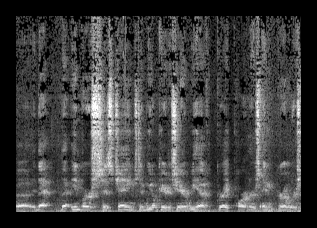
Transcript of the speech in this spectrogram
uh, that that inverse has changed, and we don't care to share. We have great partners and growers.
